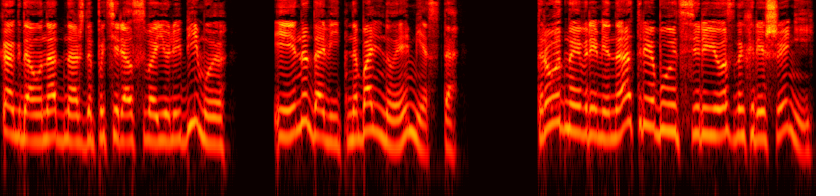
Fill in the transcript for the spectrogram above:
когда он однажды потерял свою любимую, и надавить на больное место. Трудные времена требуют серьезных решений.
